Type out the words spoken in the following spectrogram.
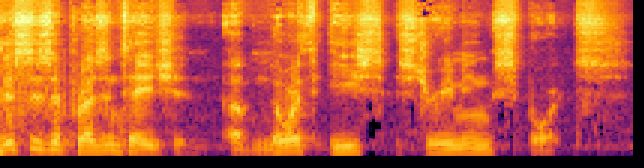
This is a presentation of Northeast Streaming Sports.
